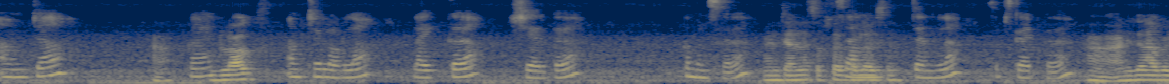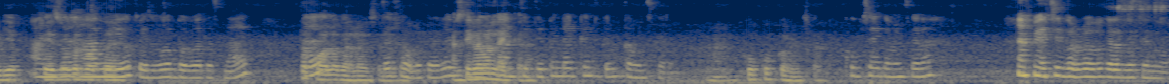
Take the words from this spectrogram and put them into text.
आमच्या हा. काय? ब्लॉग आमच्या लॉगला लाईक करा शेअर करा कमेंट्स करा. आणि चॅनलला सबस्क्राईब करायला विसरू चॅनलला सबस्क्राईब करा. हा आणि जर हा व्हिडिओ आणि जर फेसबुकवर हा बघताय. व्हिडिओ फेसबुकवर बघत असणार तर फॉलो करायला विसरू तर नका. फॉलो करायला आणि विसरू तिकडे पण नका. like आणि करा. तिथे पण लाईक करा तिथे पण कमेंट्स करा. हा, खूप खूप कमेंट्स कर. खूप सारे कमेंट्स करा. आणि याची बरोबर करत बसेन मग.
